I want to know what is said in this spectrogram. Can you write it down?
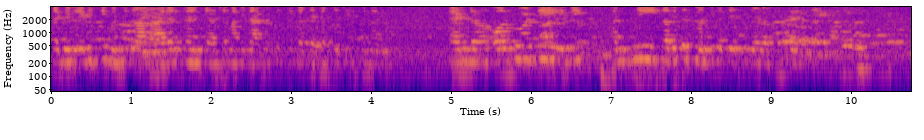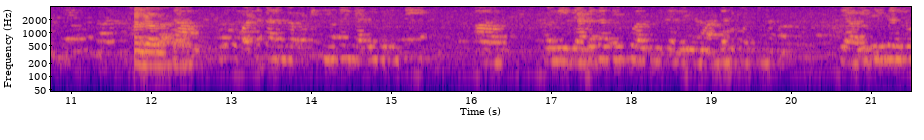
ప్రెగ్నెంట్ లేడీస్కి మంచిగా ఐరన్ అండ్ కాల్షియం అన్ని టాబ్లెట్స్ ఇచ్చి ఇక్కడ చెకప్ చేసి ఇస్తున్నారు. And all through the week అన్ని సర్వీసెస్ మంచిగా చేస్తున్నాడు వర్షాకాలం కాబట్టి సీజనల్ వ్యాధుల గురించి కొన్ని జాగ్రత్తలు తీసుకోవాల్సిందిగా నేను అందరినీ కోరుతున్నాను. ఈ సీజన్లో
